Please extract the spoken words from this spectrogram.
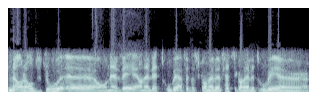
Non, non, du tout. Euh, on avait on avait trouvé, en fait, ce qu'on avait fait, c'est qu'on avait trouvé un,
